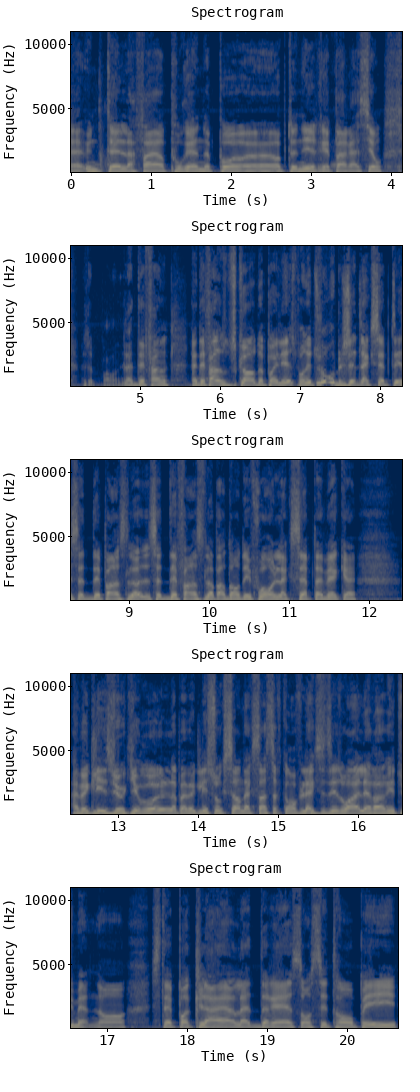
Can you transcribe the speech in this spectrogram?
euh, une telle affaire pourrait ne pas euh, obtenir réparation. la défense, la défense du corps de police, on est toujours obligé de l'accepter cette dépense-là, cette défense-là, pardon. Des fois, on l'accepte avec avec les yeux qui roulent, avec les sourcils en accent circonflexe, ils disent ouais l'erreur est humaine. Non, c'était pas clair l'adresse, on s'est trompé.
